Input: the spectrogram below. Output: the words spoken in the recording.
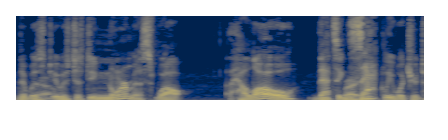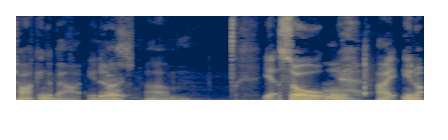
That was yeah. it was just enormous. Well, hello, that's exactly right. what you're talking about. You know, um, yeah. So mm. I, you know,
